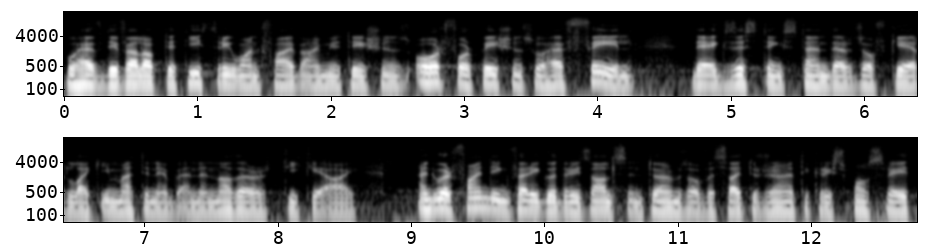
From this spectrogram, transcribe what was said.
who have developed the T315I mutations or for patients who have failed the existing standards of care like imatinib and another TKI. And we're finding very good results in terms of a cytogenetic response rate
